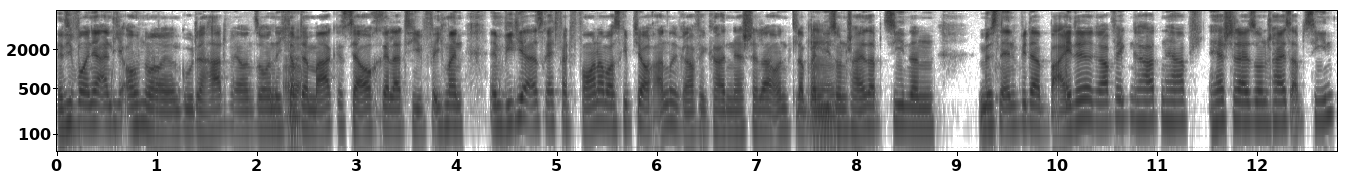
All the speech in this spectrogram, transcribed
Ja, die wollen ja eigentlich auch nur eine gute Hardware und so. Und ich glaube, Ja. der Markt ist ja auch relativ. Ich meine, Nvidia ist recht weit vorne, aber es gibt ja auch andere Grafikkartenhersteller. Und ich glaube, wenn die Mhm. so einen Scheiß abziehen, dann müssen entweder beide Grafikkartenhersteller so einen Scheiß abziehen,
